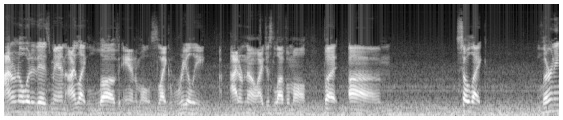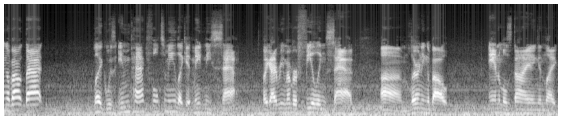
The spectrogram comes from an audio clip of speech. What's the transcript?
I don't know what it is, man. I like love animals. Like, really, I don't know. I just love them all. But, um, so like, learning about that, like, was impactful to me. Like, it made me sad like I remember feeling sad, um, learning about animals dying and like,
